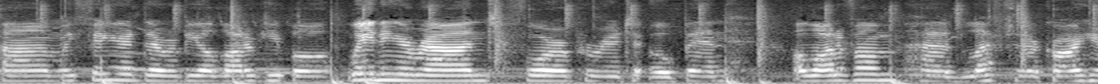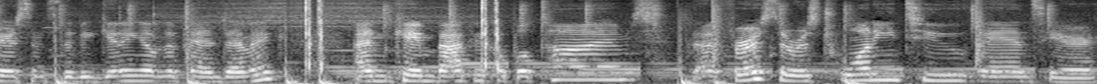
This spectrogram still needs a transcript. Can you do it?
Um, we figured there would be a lot of people waiting around for Peru to open a lot of them had left their car here since the beginning of the pandemic and came back a couple times. At first there was 22 vans here.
